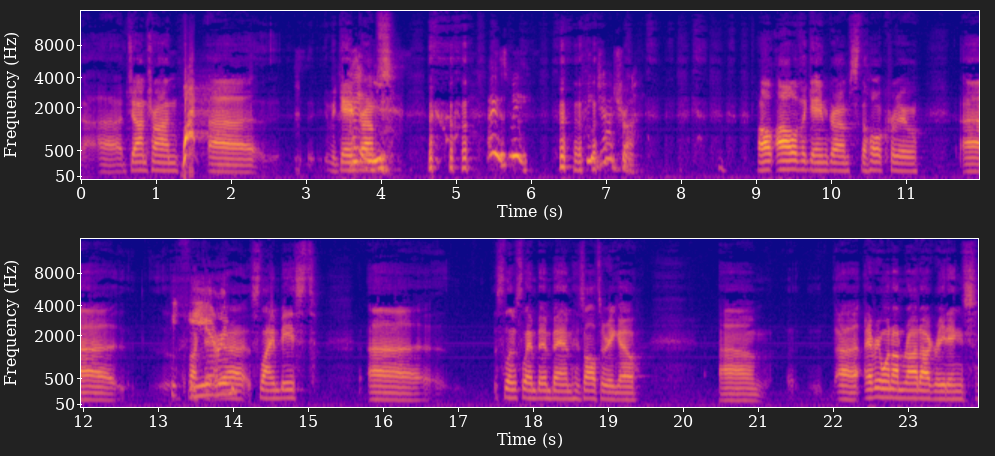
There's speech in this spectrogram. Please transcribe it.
uh, Jontron, what? Uh, the Game Hey. Grumps, Hey, it's me. Hey, Joshua. all all of the Game Grumps, the whole crew, uh, fucking, uh, Slime Beast, uh, Slim Slam Bim Bam, his alter ego, um, uh, everyone on Raw Dog readings.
